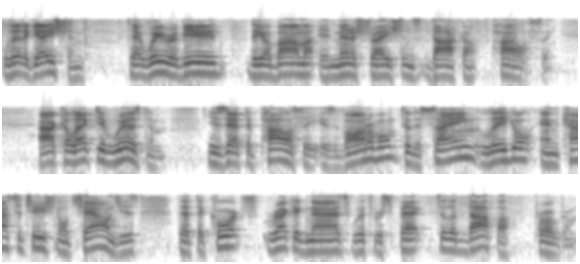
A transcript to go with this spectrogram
litigation, that we reviewed the Obama administration's DACA policy. Our collective wisdom is that the policy is vulnerable to the same legal and constitutional challenges that the courts recognize with respect to the DAPA program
